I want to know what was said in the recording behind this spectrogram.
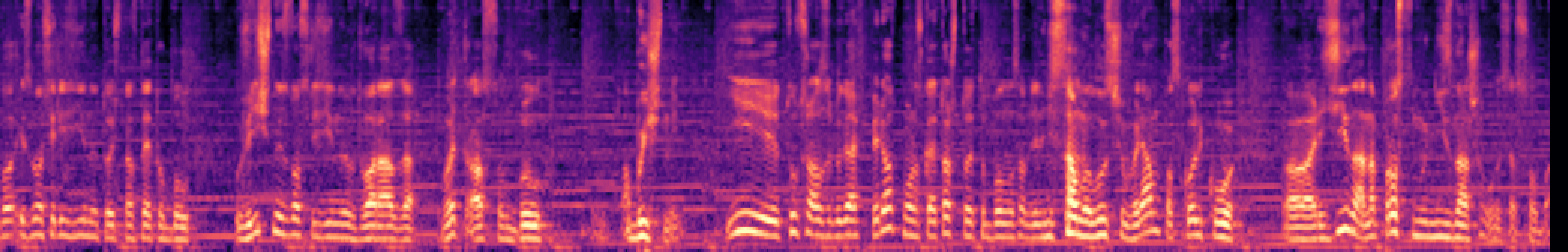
в износе резины, то есть у нас до этого был увеличенный износ резины в два раза, в этот раз он был обычный. И тут сразу забегая вперед, можно сказать то, что это был на самом деле не самый лучший вариант, поскольку э, резина, она просто ну, не изнашивалась особо.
